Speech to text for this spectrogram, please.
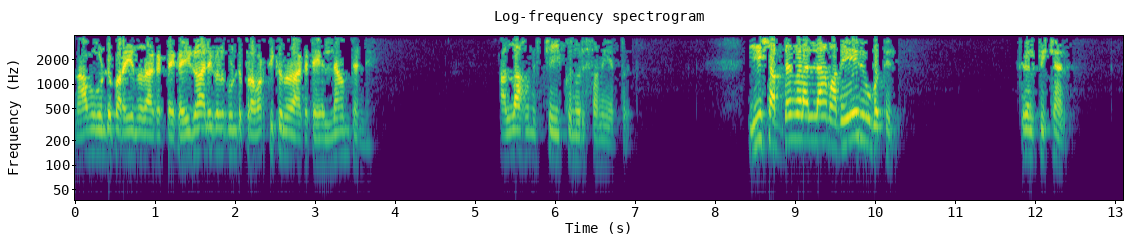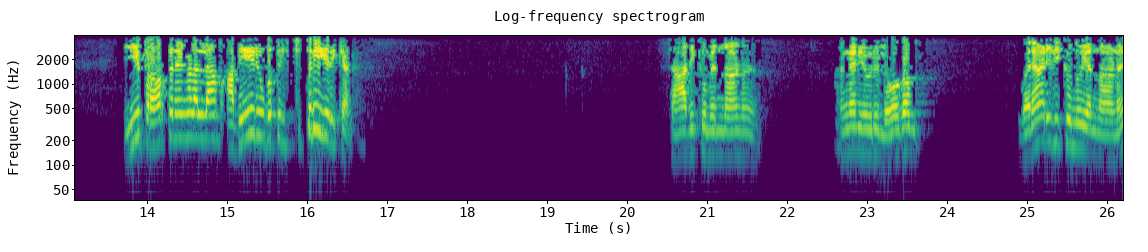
നാവ് കൊണ്ട് പറയുന്നതാകട്ടെ കൈകാലുകൾ കൊണ്ട് പ്രവർത്തിക്കുന്നതാകട്ടെ എല്ലാം തന്നെ. അള്ളാഹു നിശ്ചയിക്കുന്ന ഒരു സമയത്ത് ഈ ശബ്ദങ്ങളെല്ലാം അതേ രൂപത്തിൽ കേൾപ്പിക്കാൻ ഈ പ്രവർത്തനങ്ങളെല്ലാം അതേ രൂപത്തിൽ ചിത്രീകരിക്കാൻ സാധിക്കുമെന്നാണ് അങ്ങനെ ഒരു ലോകം വരാനിരിക്കുന്നു എന്നാണ്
